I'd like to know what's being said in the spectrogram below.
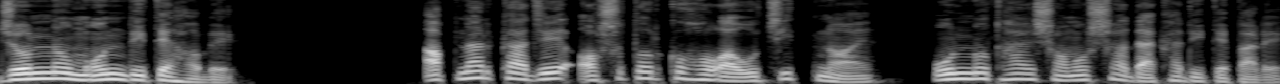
জন্য মন দিতে হবে। আপনার কাজে অসতর্ক হওয়া উচিত নয়, অন্যথায় সমস্যা দেখা দিতে পারে।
